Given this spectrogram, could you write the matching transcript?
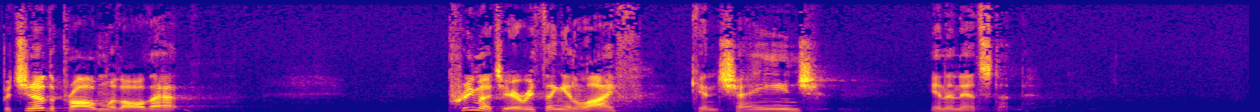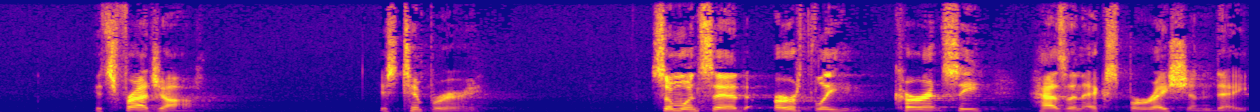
But you know the problem with all that? Pretty much everything in life can change in an instant. it's fragile, it's temporary. Someone said earthly currency has an expiration date.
